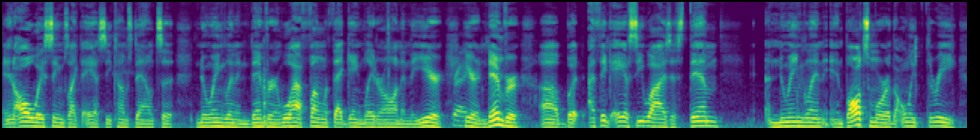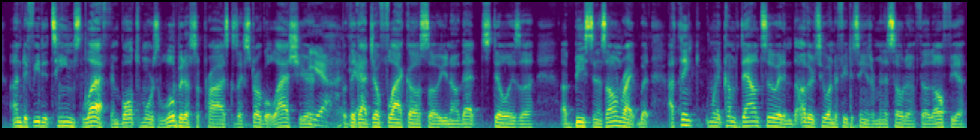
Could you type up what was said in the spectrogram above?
and it always seems like the AFC comes down to New England and Denver, and we'll have fun with that game later on in the year Right. here in Denver. Uh, but I think AFC wise, it's them. New England and Baltimore are the only three undefeated teams left, and Baltimore's a little bit of surprise because they struggled last year. Yeah, but they yeah. got Joe Flacco, so you know that still is a, a beast in its own right. But I think when it comes down to it, and the other two undefeated teams are Minnesota and Philadelphia,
